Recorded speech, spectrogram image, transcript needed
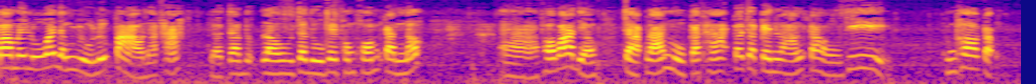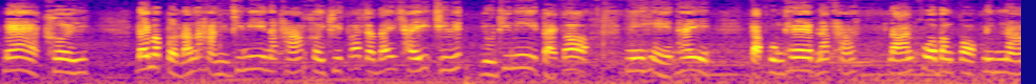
ก็ไม่รู้ว่ายังอยู่หรือเปล่านะคะ เดี๋ยวจะเราจะดูไปพร้อม ๆ กันเนาะอ่า เพราะว่าเดี๋ยวจากร้านหมูกระทะก็จะเป็นร้านเก่าที่คุณพ่อกับแม่เคยได้มาเปิดร้านอาหารอยู่ที่นี่นะคะ เคยคิดว่าจะได้ใช้ชีวิตอยู่ที่นี่ แต่ก็มีเหตุให้กลับกรุงเทพนะคะ ร้านครัวบางกอกริมน้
